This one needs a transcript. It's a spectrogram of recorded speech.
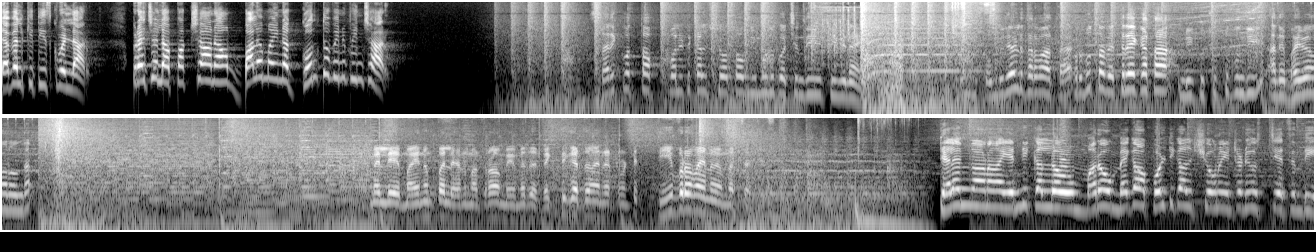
లెవెల్కి తీసుకువెళ్ళారు. ప్రజల పక్షాన బలమైన గొంతు వినిపించారు. సరికొత్త పొలిటికల్ షోతో మీ ముందుకు వచ్చింది టీవీ నైన్ తొమ్మిదేళ్ళ తర్వాత ప్రభుత్వ వ్యతిరేకత మీకు చుట్టుకుంది అనే భయం ఏమైనా ఉందా? ఎమ్మెల్యే మైనంపల్లి హనుమంతరావు మీ మీద వ్యక్తిగతమైనటువంటి తీవ్రమైన విమర్శలు చేశారు. తెలంగాణ ఎన్నికల్లో మరో మెగా పొలిటికల్ షోను ఇంట్రడ్యూస్ చేసింది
